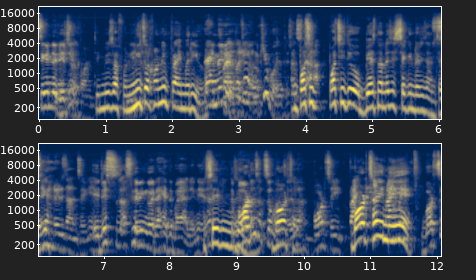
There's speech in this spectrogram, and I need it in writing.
सेकेन्डरी म्युचुअल चाहिँ? फन्ड त्यो म्युचुअल फन्ड म्युचुअल फन्ड नै प्राइमरी हो। के भयो अनि पछि पछि त्यो बेच्नलाई चाहिँ सेकेन्डरी जान्छ क्या। सेकेन्डरी जान्छ कि? ए जस्ट सेभिङ गरेर राखे त भइहाल्यो नि त्यो बढ्न सक्छ बढ्छ। भन्छ? बढ्छ। बढ्छ नि। बढ्छ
